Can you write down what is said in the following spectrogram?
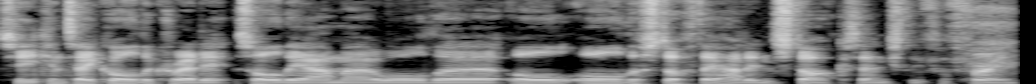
So you can take all the credits, all the ammo, all the all all the stuff they had in stock essentially for free.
